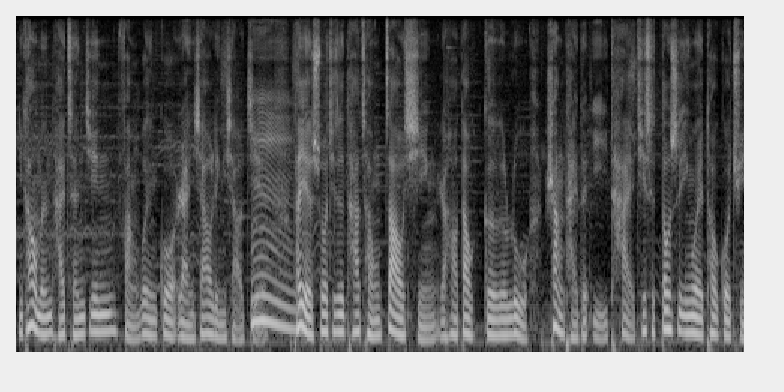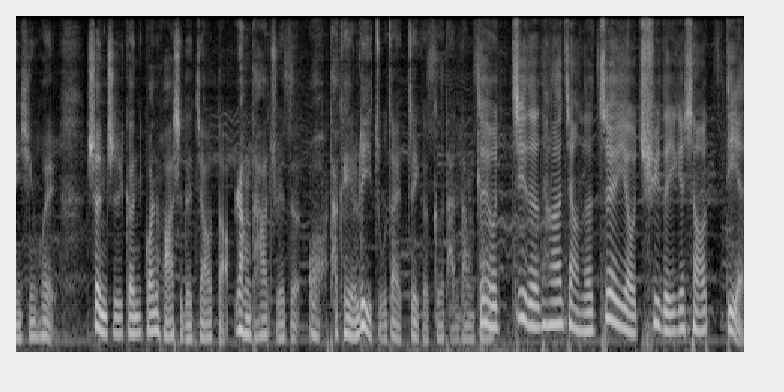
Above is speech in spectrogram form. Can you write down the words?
你看我们还曾经访问过冉萧玲小姐，嗯，她也说，其实她从造型，然后到歌路上台的仪态，其实都是因为透过群星会。甚至跟关华时的教导，让他觉得哦，他可以立足在这个歌坛当中。对，我记得他讲的最有趣的一个小点，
